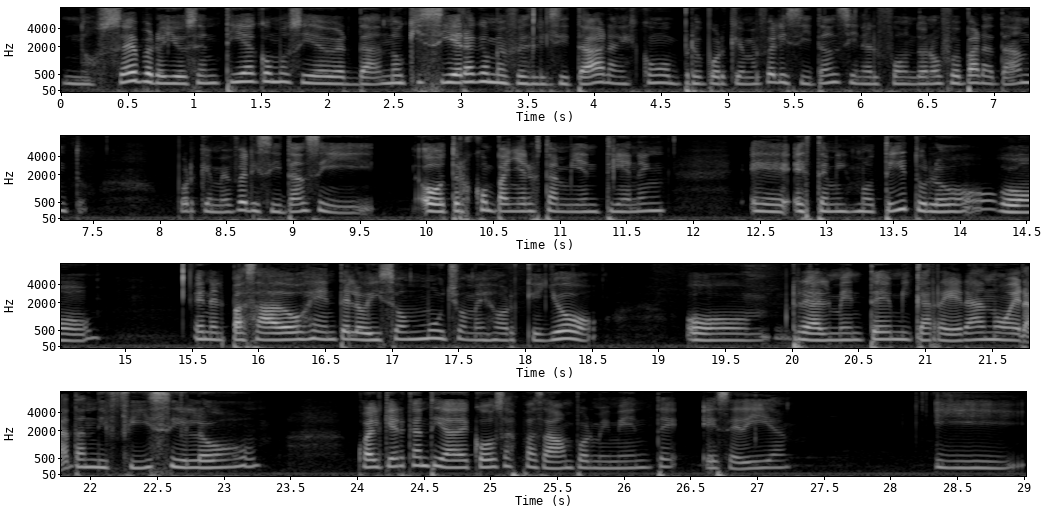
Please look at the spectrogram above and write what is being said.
no sé, pero yo sentía como si de verdad no quisiera que me felicitaran. Es como, pero ¿por qué me felicitan si en el fondo no fue para tanto? ¿Por qué me felicitan si otros compañeros también tienen eh, este mismo título? O en el pasado gente lo hizo mucho mejor que yo. O realmente mi carrera no era tan difícil. O cualquier cantidad de cosas pasaban por mi mente ese día. Y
